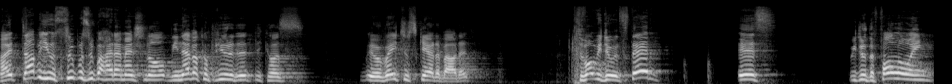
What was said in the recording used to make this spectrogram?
Right? W is super, super high dimensional. We never computed it because we were way too scared about it. So what we do instead is we do the following.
